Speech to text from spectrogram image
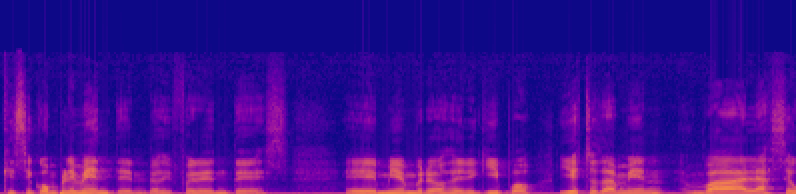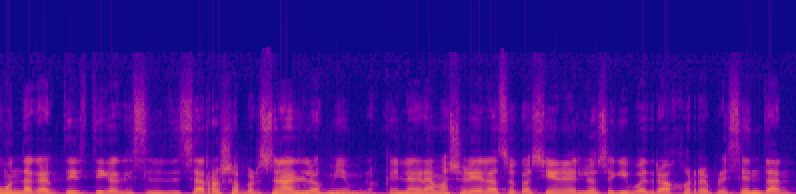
que se complementen los diferentes eh, miembros del equipo. Y esto también va a la segunda característica que es el desarrollo personal de los miembros, que en la gran mayoría de las ocasiones los equipos de trabajo representan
